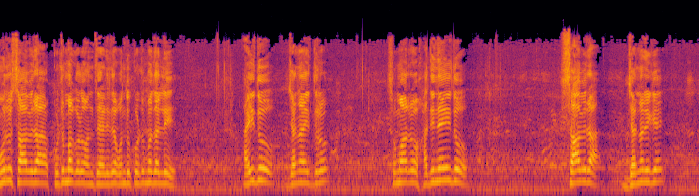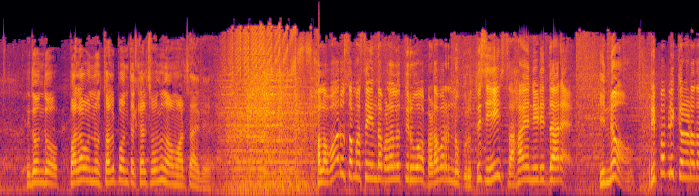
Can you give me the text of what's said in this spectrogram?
ಮೂರು ಸಾವಿರ ಕುಟುಂಬಗಳು ಅಂತ ಹೇಳಿದರೆ ಒಂದು ಕುಟುಂಬದಲ್ಲಿ ಐದು ಜನ ಇದ್ದರು ಸುಮಾರು ಹದಿನೈದು ಸಾವಿರ ಜನರಿಗೆ ಇದೊಂದು ಫಲವನ್ನು ತಲುಪುವಂಥ ಕೆಲಸವನ್ನು ನಾವು ಮಾಡ್ತಾ ಇದ್ದೇವೆ. ಹಲವಾರು ಸಮಸ್ಯೆಯಿಂದ ಬಳಲುತ್ತಿರುವ ಬಡವರನ್ನು ಗುರುತಿಸಿ ಸಹಾಯ ನೀಡಿದ್ದಾರೆ. ಇನ್ನು, ರಿಪಬ್ಲಿಕ್ ಕನ್ನಡದ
